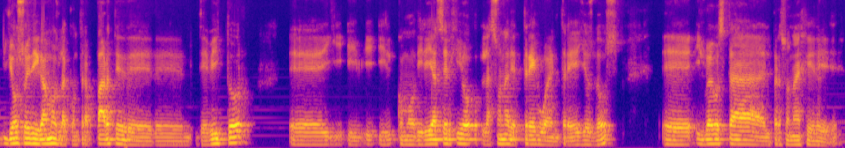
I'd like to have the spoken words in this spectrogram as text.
yo soy, digamos, la contraparte de Víctor eh, y, como diría Sergio, la zona de tregua entre ellos dos. Eh, y luego está el personaje de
